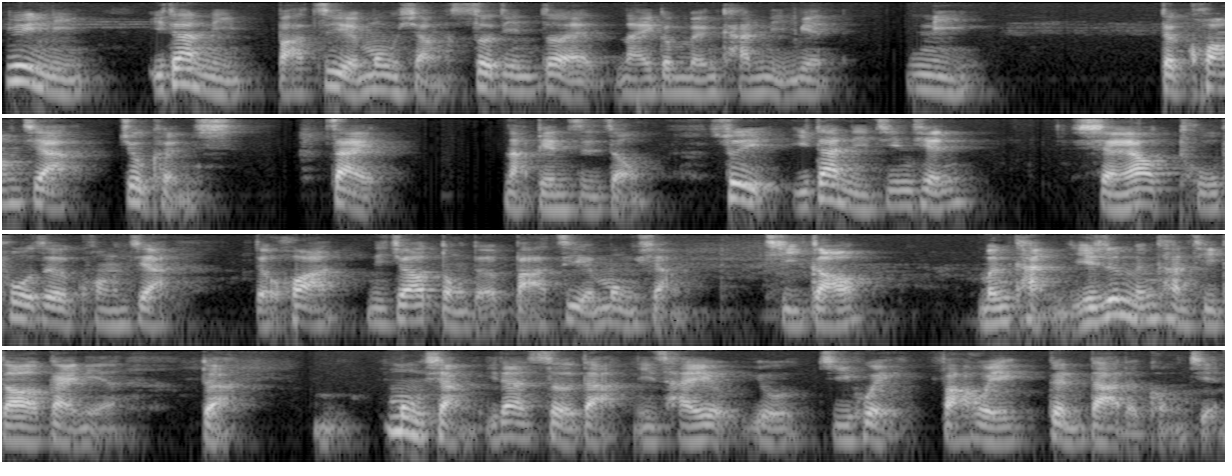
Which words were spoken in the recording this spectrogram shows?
因为你一旦你把自己的梦想设定在哪一个门槛里面，你的框架就可能在哪边之中，所以一旦你今天想要突破这个框架的话，你就要懂得把自己的梦想提高。门槛也就是门槛提高的概念，对啊，梦想一旦设大，你才有有机会发挥更大的空间，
